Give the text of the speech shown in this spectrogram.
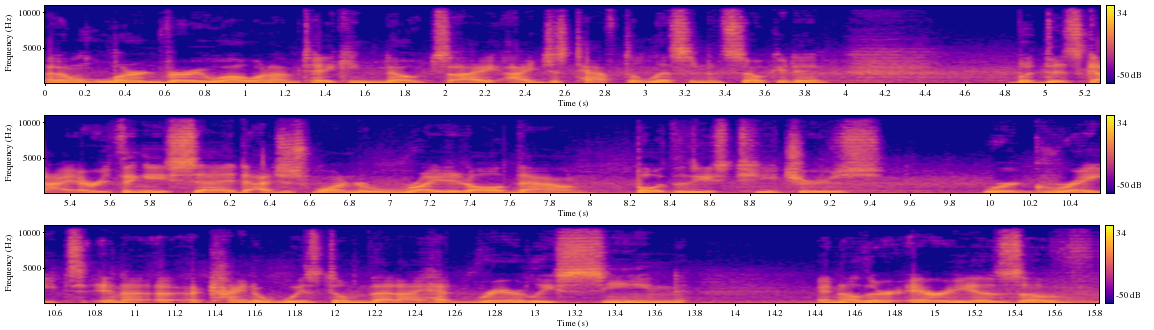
I don't learn very well when I'm taking notes. I, I just have to listen and soak it in. But this guy, everything he said, I just wanted to write it all down. Both of these teachers were great in a, a kind of wisdom that I had rarely seen in other areas of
